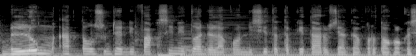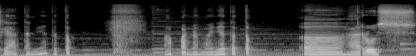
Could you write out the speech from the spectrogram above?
belum atau sudah divaksin itu adalah kondisi tetap kita harus jaga protokol kesehatannya tetap apa namanya tetap uh, harus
